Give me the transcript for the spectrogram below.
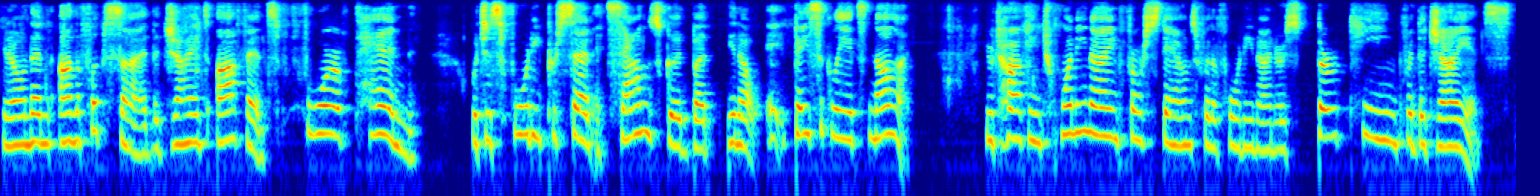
You know, and then on the flip side, the Giants offense, four of 10, which is 40%. It sounds good, but, you know, it, basically it's not. You're talking 29 first downs for the 49ers, 13 for the Giants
